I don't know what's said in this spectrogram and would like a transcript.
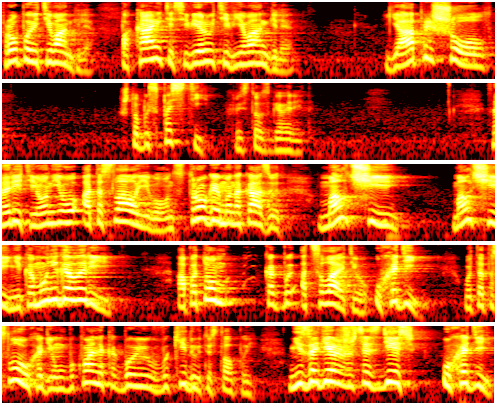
проповедь Евангелия. Покайтесь и веруйте в Евангелие. Я пришел, чтобы спасти, Христос говорит. Смотрите, он его отослал его, он строго ему наказывает, молчи, молчи, никому не говори, а потом как бы отсылает его, уходи. Вот это слово «уходи», он буквально как бы выкидывает из толпы. Не задержишься здесь, уходи.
